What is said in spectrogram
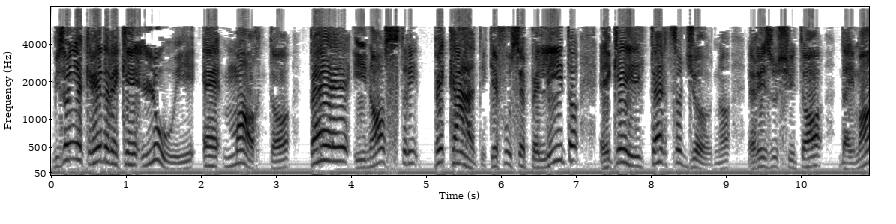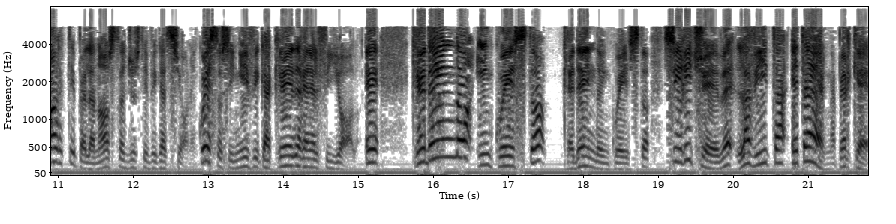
Bisogna credere che Lui è morto per i nostri peccati, che fu seppellito e che il terzo giorno risuscitò dai morti per la nostra giustificazione. Questo significa credere nel figliolo. E credendo in questo, credendo in questo, si riceve la vita eterna. Perché?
